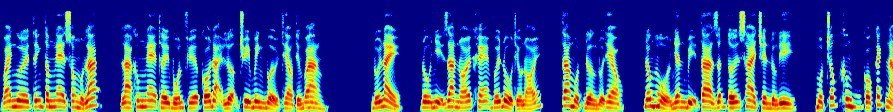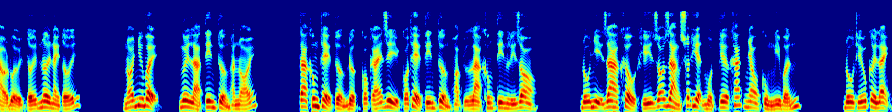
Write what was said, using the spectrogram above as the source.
Vài người tĩnh tâm nghe xong một lát, là không nghe thấy bốn phía có đại lượng truy binh đuổi theo tiếng vang. Đối này, đồ nhị ra nói khẽ với đồ thiếu nói, ta một đường đuổi theo, đông hổ nhân bị ta dẫn tới sai trên đường đi, một chốc không có cách nào đuổi tới nơi này tới. Nói như vậy, ngươi là tin tưởng hắn nói. Ta không thể tưởng được có cái gì có thể tin tưởng hoặc là không tin lý do. Đồ nhị ra khẩu khí rõ ràng xuất hiện một tia khác nhau cùng nghi vấn. Đồ thiếu cười lạnh,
